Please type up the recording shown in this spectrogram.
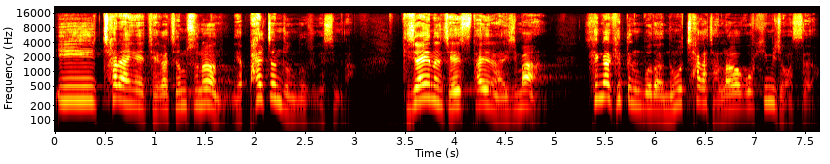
이 차량에 제가 점수는 8점 정도 주겠습니다. 디자인은 제 스타일은 아니지만 생각했던 것보다 너무 차가 잘 나가고 힘이 좋았어요.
